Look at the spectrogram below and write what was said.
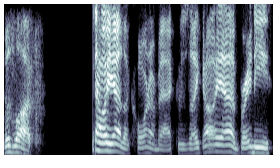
Good luck. Oh yeah, the cornerback was like, oh yeah, Brady.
